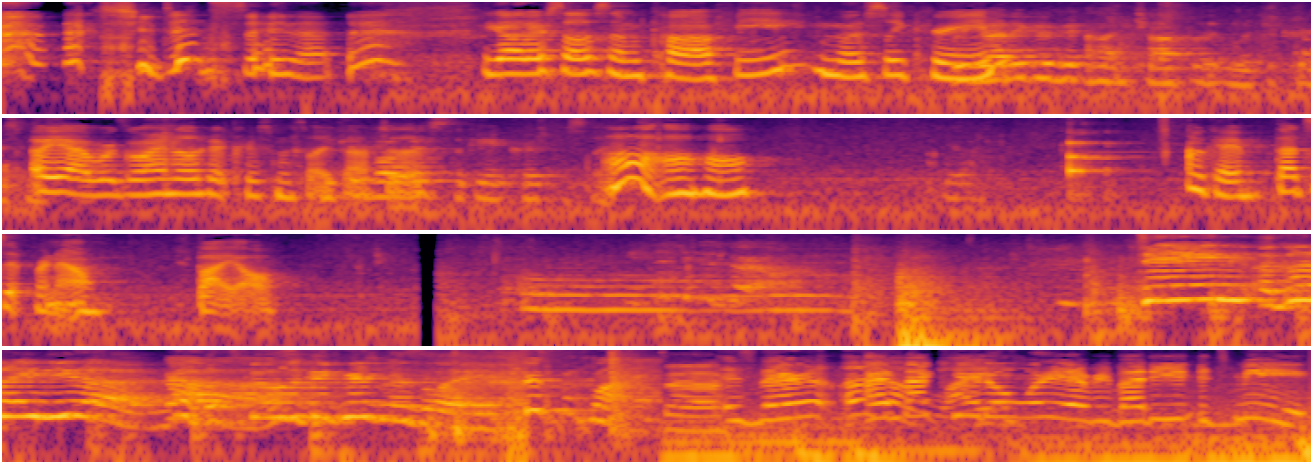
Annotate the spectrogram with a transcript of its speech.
she did say that. We got ourselves some coffee, mostly We cream. gotta go get hot chocolate and look at Christmas. Oh yeah, we're going to look at Christmas lights after this. looking at Christmas lights. Uh huh. Yeah. Okay, that's it for now. Bye, y'all. Dang, A good idea! Let's go look at Christmas lights. Christmas light. Uh, Is there? A I'm back light? here, don't worry everybody, it's me.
